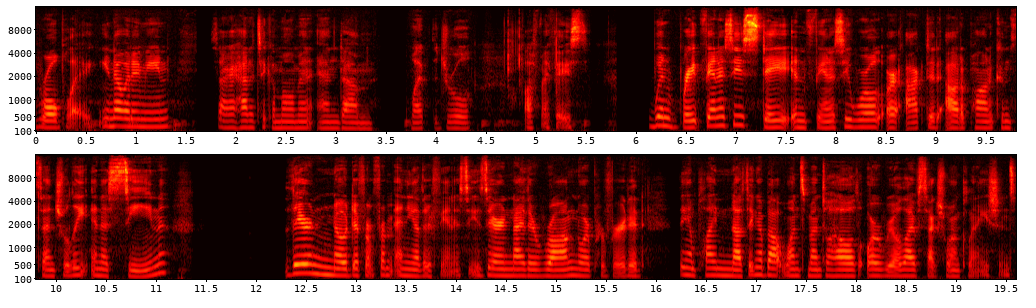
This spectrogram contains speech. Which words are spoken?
role play. You know what I mean? Sorry, I had to take a moment and um, wipe the drool off my face when rape fantasies stay in fantasy world or acted out upon consensually in a scene, they're no different from any other fantasies. They are neither wrong nor perverted. They imply nothing about one's mental health or real life sexual inclinations.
